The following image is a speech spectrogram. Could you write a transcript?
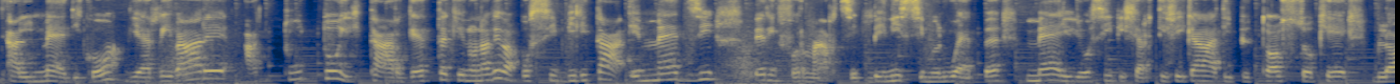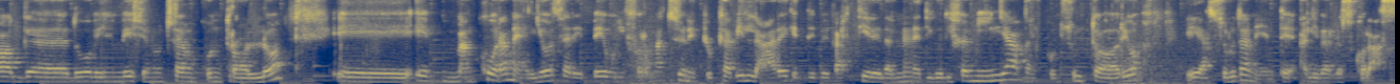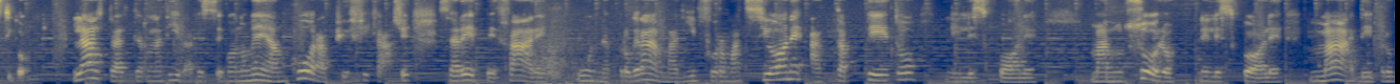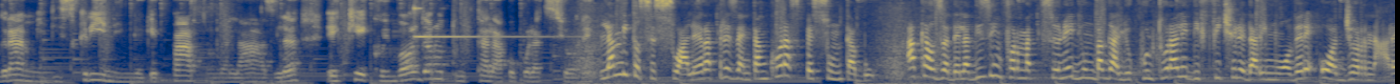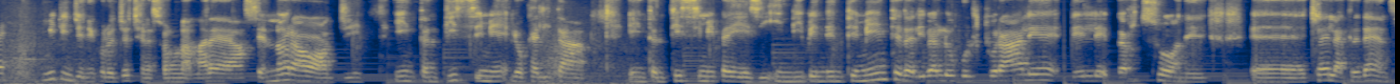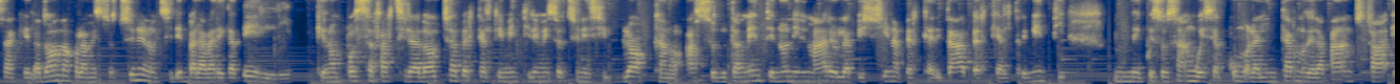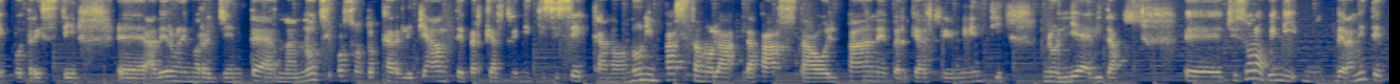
al medico di arrivare a tutto il target che non aveva possibilità e mezzi per informarsi. Benissimo il web, meglio siti certificati piuttosto che blog dove invece non c'è un controllo e, e ancora meglio sarebbe un'informazione più capillare che deve partire dal medico di famiglia, dal consultorio e assolutamente a livello scolastico. L'altra alternativa che secondo me è ancora più efficace sarebbe fare un programma di informazione a tappeto nelle scuole, ma non solo nelle scuole, ma dei programmi di screening che partono dalla ASL e che coinvolgano tutta la popolazione. L'ambito sessuale rappresenta ancora spesso un tabù, a causa della disinformazione e di un bagaglio culturale difficile da rimuovere o aggiornare. Miti in ginecologia ce ne sono una marea, se ancora oggi in tantissime località e in tantissimi paesi, indipendentemente dal livello culturale delle persone, eh, c'è la credenza che la donna con la mestruazione non si debba lavare i capelli che non possa farsi la doccia perché altrimenti le mesozioni si bloccano, assolutamente non il mare o la piscina per carità perché altrimenti mh, mm, questo sangue si accumula all'interno della pancia e potresti eh, avere un'emorragia interna, non si possono toccare le piante perché altrimenti si seccano, non impastano la, la pasta o il pane perché altrimenti non lievita. Eh, ci sono quindi mm, veramente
